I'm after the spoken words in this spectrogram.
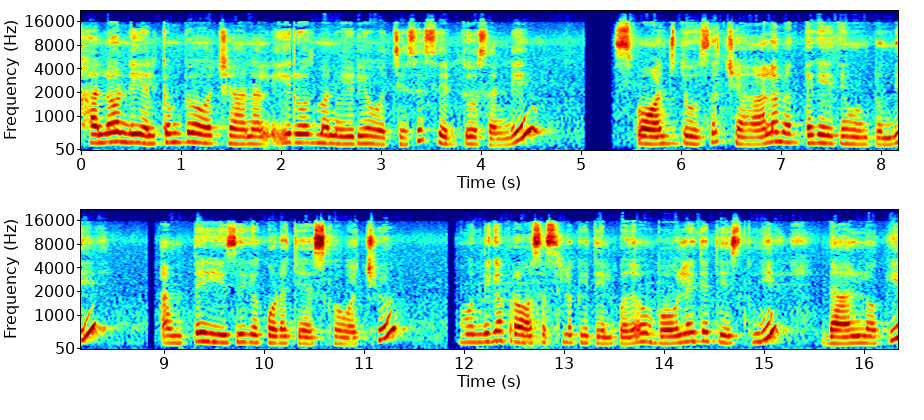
హలో అండి వెల్కమ్ టు అవర్ ఛానల్. ఈరోజు మన వీడియో వచ్చేసి సెట్ దోశ అండి. స్పాంజ్ దోశ చాలా మెత్తగా అయితే ఉంటుంది. అంతే ఈజీగా కూడా చేసుకోవచ్చు. ముందుగా ప్రాసెస్లోకి తెలిపోదాం బౌల్ అయితే తీసుకుని దానిలోకి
